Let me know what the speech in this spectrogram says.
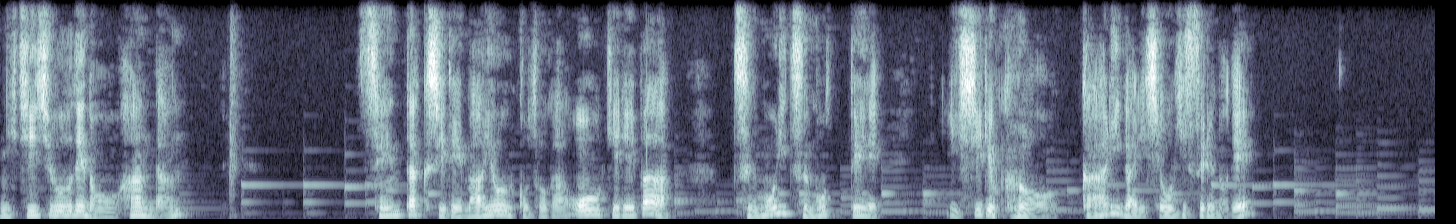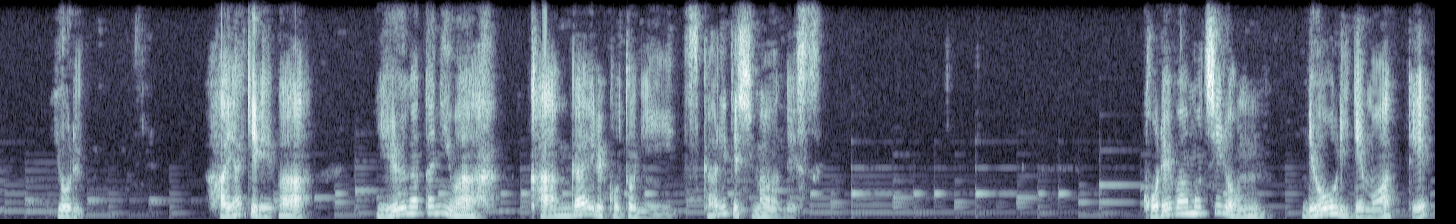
日常での判断、選択肢で迷うことが多ければ、積もり積もって意志力をガリガリ消費するので、夜、早ければ夕方には 考えることに疲れてしまうんです。これはもちろん料理でもあって、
